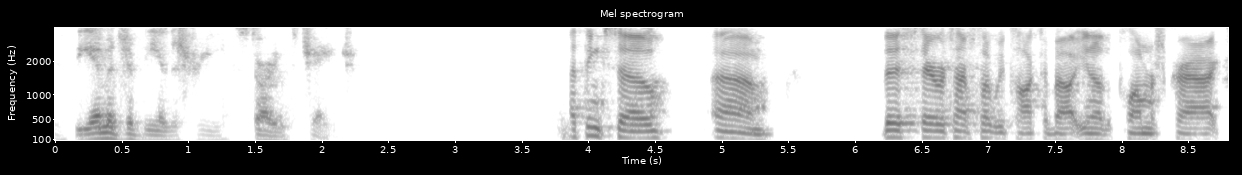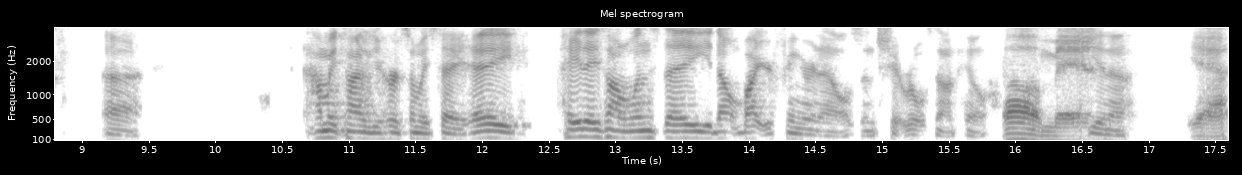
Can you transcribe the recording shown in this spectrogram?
Is the image of the industry starting to change? I think so. Um, the stereotypes that we talked about, you know, the plumber's crack. Uh, how many times you heard somebody say, "Hey, payday's on Wednesday, you don't bite your fingernails and shit rolls downhill. Oh man. You know. Yeah.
